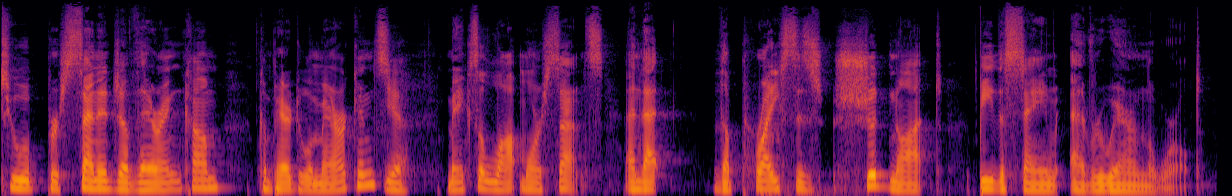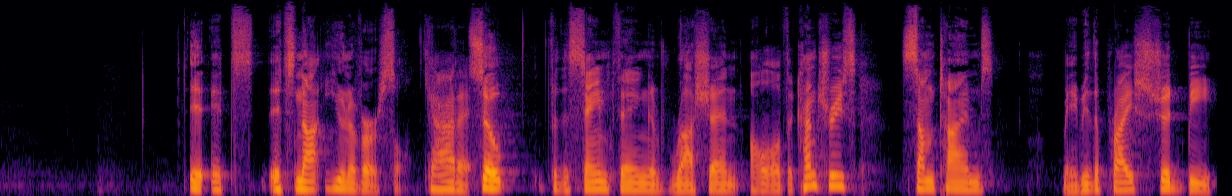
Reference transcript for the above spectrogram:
to a percentage of their income compared to Americans Yeah. makes a lot more sense. And that the prices should not be the same everywhere in the world. It, it's it's not universal. Got it. So for the same thing of Russia and all other countries, sometimes maybe the price should be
